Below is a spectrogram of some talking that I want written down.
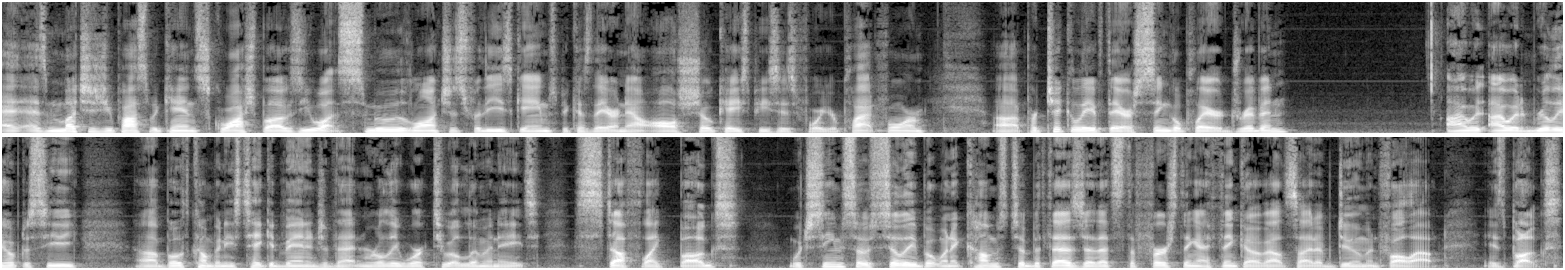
as much as you possibly can, squash bugs. You want smooth launches for these games because they are now all showcase pieces for your platform, uh, particularly if they are single player driven. I would I would really hope to see uh, both companies take advantage of that and really work to eliminate stuff like bugs, which seems so silly, but when it comes to Bethesda, that's the first thing I think of outside of Doom and Fallout is bugs.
